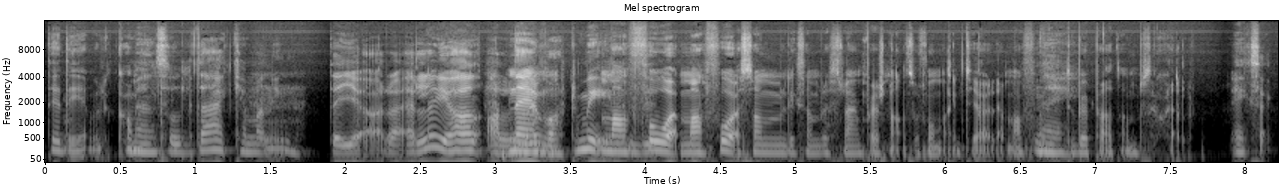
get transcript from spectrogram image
Det är det jag vill komma Men till. så där kan man inte göra. Eller jag har aldrig Nej, varit med. man får, man får som liksom restaurangpersonal så får man inte göra det. Man får Nej. inte börja prata om sig själv. Exakt.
